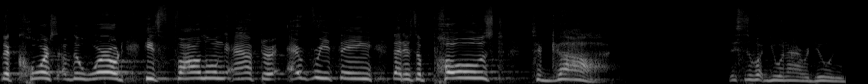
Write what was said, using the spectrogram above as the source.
the course of the world. He's following after everything that is opposed to God. This is what you and I were doing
